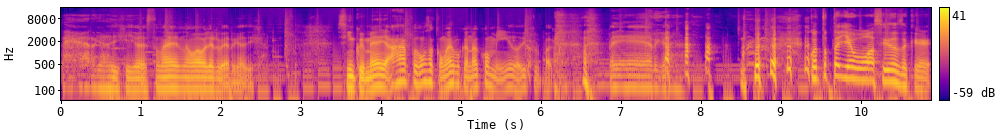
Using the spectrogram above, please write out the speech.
Verga, dije yo, esta madre no va a valer verga, dije. Cinco y media, ah, pues vamos a comer porque no he comido, dijo el Paco. verga. ¿Cuánto te llevó así desde que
